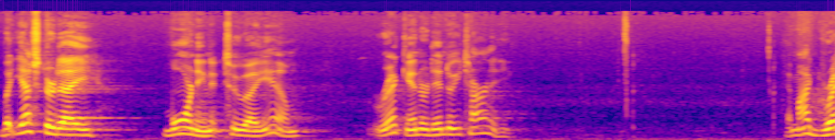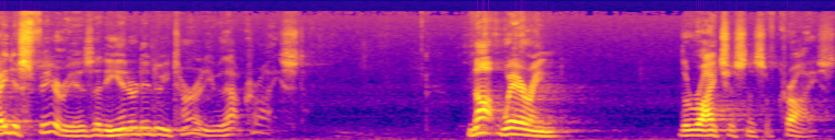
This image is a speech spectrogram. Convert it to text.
But yesterday morning at 2 a.m., Rick entered into eternity. And my greatest fear is that he entered into eternity without Christ. Not wearing the righteousness of Christ.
